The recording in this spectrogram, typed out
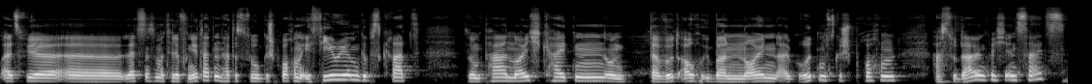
als wir äh, letztens mal telefoniert hatten, hattest du gesprochen, Ethereum gibt es gerade so ein paar Neuigkeiten und da wird auch über einen neuen Algorithmus gesprochen. Hast du da irgendwelche Insights?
